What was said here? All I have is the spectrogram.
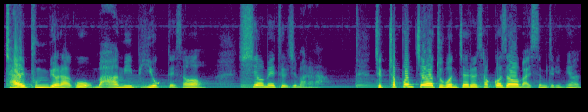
잘 분별하고 마음이 미혹돼서 시험에 들지 말아라. 즉, 첫 번째와 두 번째를 섞어서 말씀드리면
